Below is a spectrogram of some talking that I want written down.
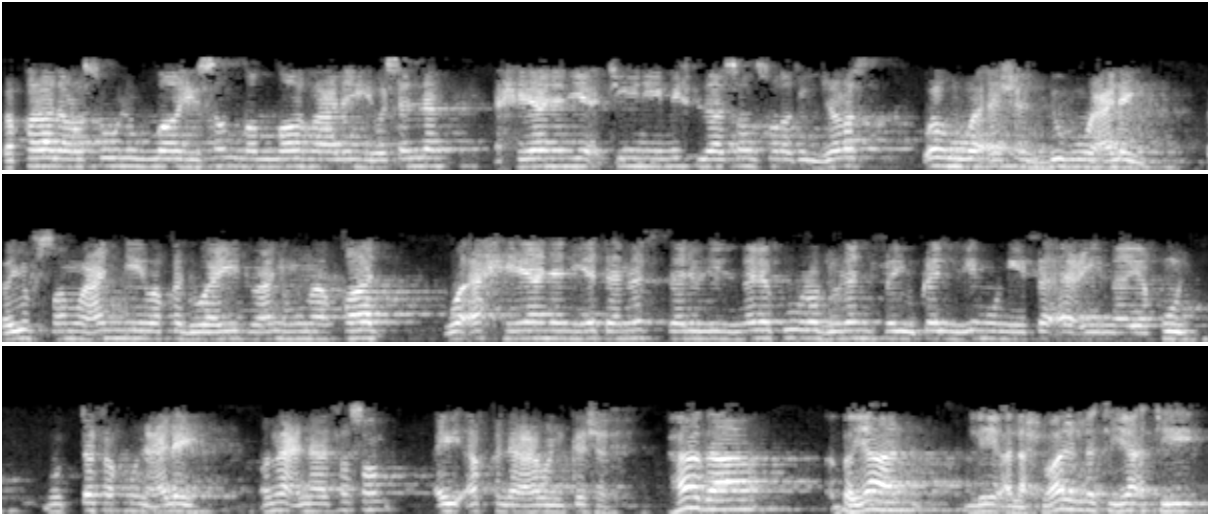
فقال رسول الله صلى الله عليه وسلم أحيانا يأتيني مثل صلصلة الجرس وهو أشده علي فيفصم عني وقد وعيت عنه ما قال وأحيانا يتمثل للملك رجلا فيكلمني فأعي ما يقول. متفق عليه. ومعنى فصم أي أقلع وانكشف. هذا بيان للأحوال التي يأتي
